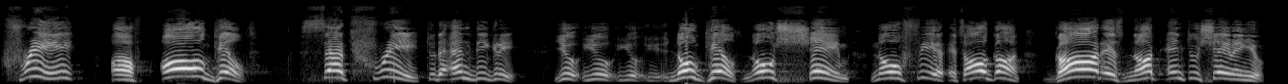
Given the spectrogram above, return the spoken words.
free of all guilt, set free to the nth degree. You, you, you, you, no guilt, no shame, no fear. It's all gone. God is not into shaming you.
